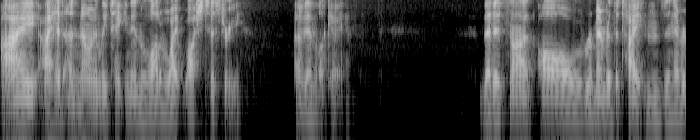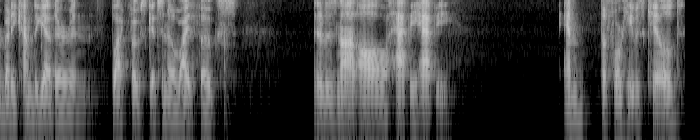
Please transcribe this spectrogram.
I I had unknowingly taken in a lot of whitewashed history of MLK. That it's not all remember the Titans and everybody come together and black folks get to know white folks. It was not all happy happy. And before he was killed,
